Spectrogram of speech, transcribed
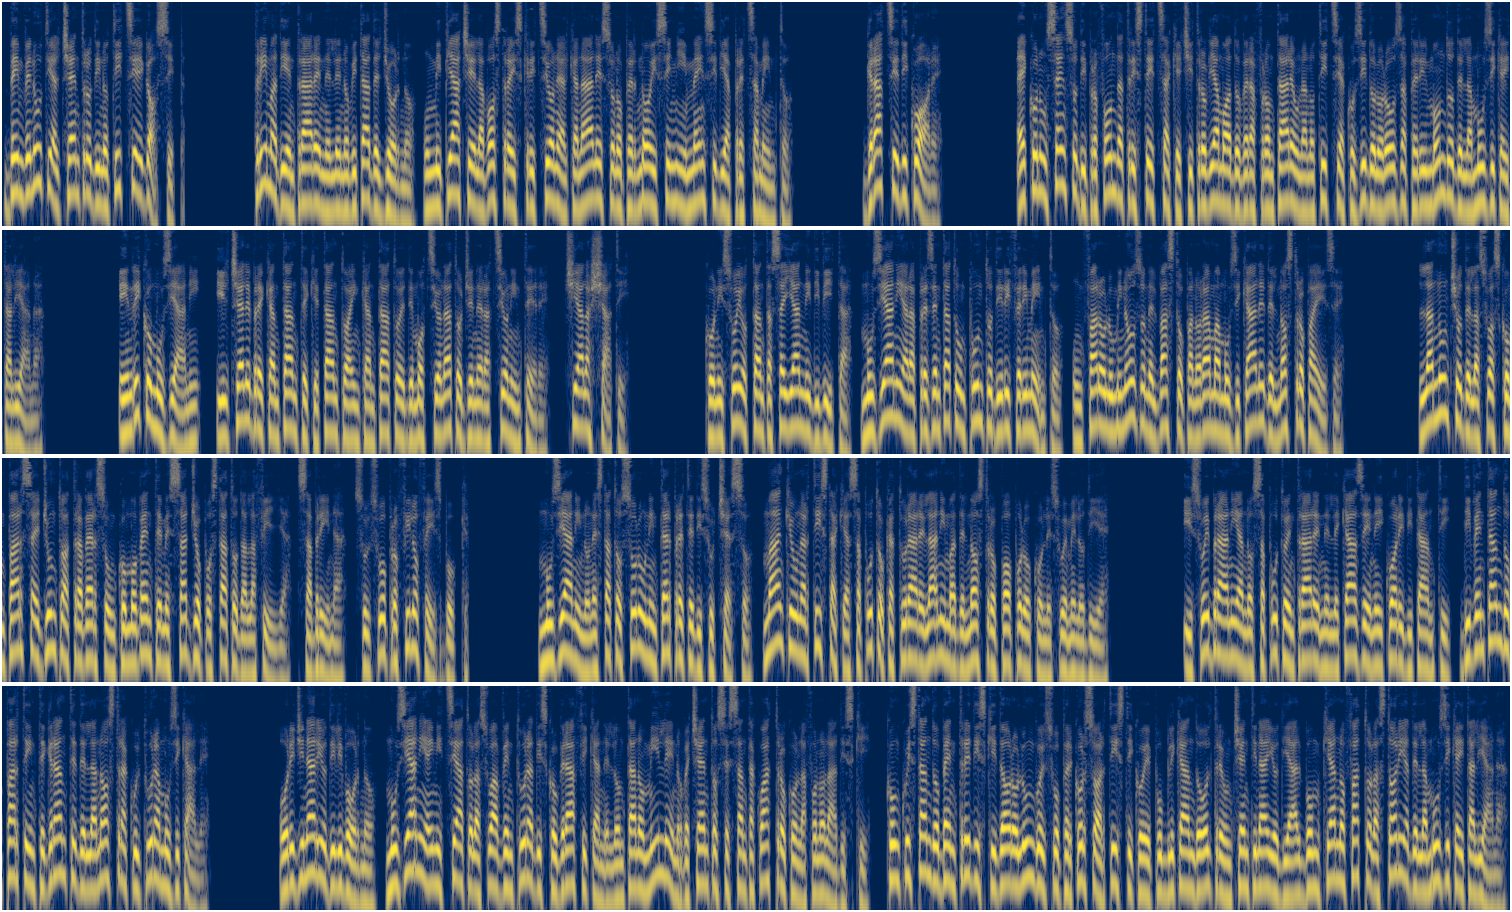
Benvenuti al centro di notizie e gossip. Prima di entrare nelle novità del giorno, un mi piace e la vostra iscrizione al canale sono per noi segni immensi di apprezzamento. Grazie di cuore. È con un senso di profonda tristezza che ci troviamo a dover affrontare una notizia così dolorosa per il mondo della musica italiana. Enrico Musiani, il celebre cantante che tanto ha incantato ed emozionato generazioni intere, ci ha lasciati. Con i suoi 86 anni di vita, Musiani ha rappresentato un punto di riferimento, un faro luminoso nel vasto panorama musicale del nostro paese. L'annuncio della sua scomparsa è giunto attraverso un commovente messaggio postato dalla figlia, Sabrina, sul suo profilo Facebook. Musiani non è stato solo un interprete di successo, ma anche un artista che ha saputo catturare l'anima del nostro popolo con le sue melodie. I suoi brani hanno saputo entrare nelle case e nei cuori di tanti, diventando parte integrante della nostra cultura musicale. Originario di Livorno, Musiani ha iniziato la sua avventura discografica nel lontano 1964 con la Fonoladischi, conquistando ben tre dischi d'oro lungo il suo percorso artistico e pubblicando oltre un centinaio di album che hanno fatto la storia della musica italiana.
